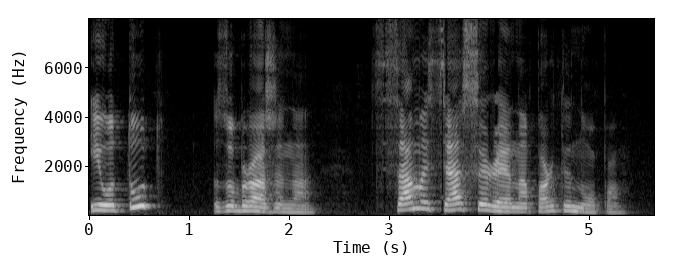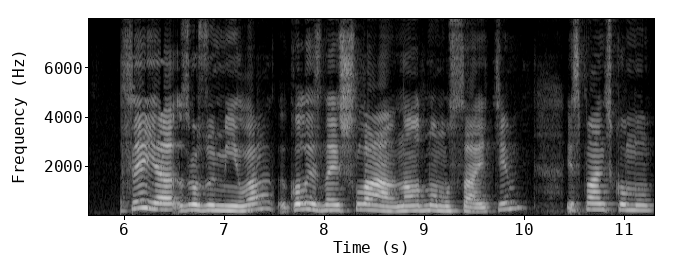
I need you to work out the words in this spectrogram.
І отут зображена саме ця сирена Партенопа. Це я зрозуміла, коли знайшла на одному сайті іспанському,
